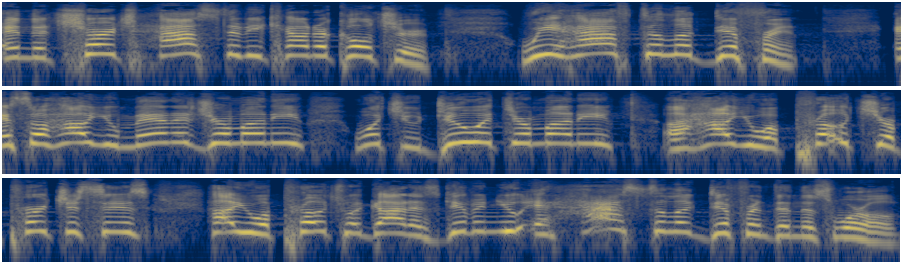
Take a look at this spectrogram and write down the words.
and the church has to be counterculture. We have to look different. And so, how you manage your money, what you do with your money, uh, how you approach your purchases, how you approach what God has given you, it has to look different than this world.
